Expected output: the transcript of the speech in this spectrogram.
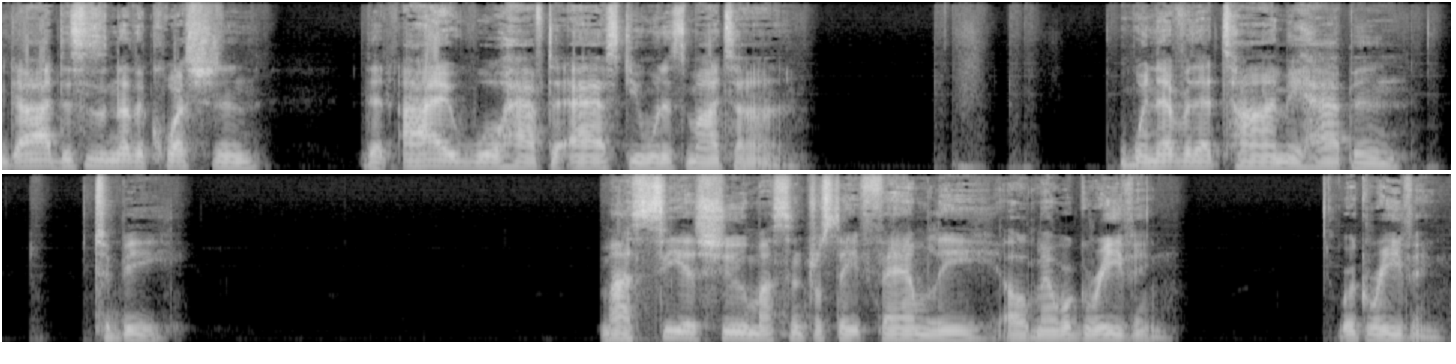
God, this is another question that I will have to ask you when it's my time. Whenever that time may happen to be. My CSU, my Central State family, oh man, we're grieving. We're grieving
